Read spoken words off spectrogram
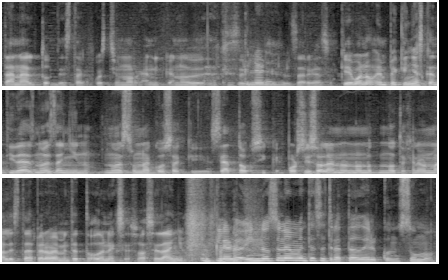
tan alto de esta cuestión orgánica, ¿no? De, que, se, Claro. que es el sargazo. Que bueno, en pequeñas cantidades no es dañino. No es una cosa que sea tóxica. Por sí sola no, no, no, no te genera un malestar. Pero obviamente todo en exceso hace daño. Claro, y no solamente se trata del consumo,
